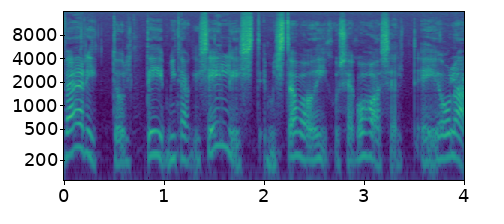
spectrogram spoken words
vääritult, teeb midagi sellist, mis tavaõiguse kohaselt ei ole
